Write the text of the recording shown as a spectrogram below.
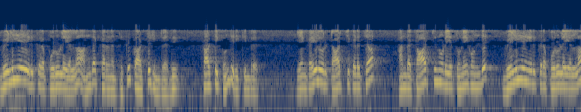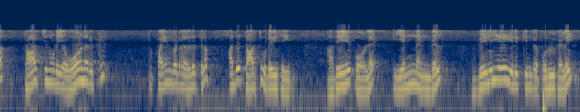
வெளியே இருக்கிற பொருளை எல்லாம் அந்த கரணத்துக்கு காட்டுகின்றது காட்டிக்கொண்டு இருக்கின்றது என் கையில் ஒரு டார்ச் கிடைச்சா அந்த டார்ச்சினுடைய துணை கொண்டு வெளியே இருக்கிற பொருளை எல்லாம் டார்ச்சினுடைய ஓனருக்கு பயன்படுற விதத்துல அது டார்ச் உதவி செய்யுது. அதே போல எண்ணங்கள் வெளியே இருக்கின்ற பொருள்களை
